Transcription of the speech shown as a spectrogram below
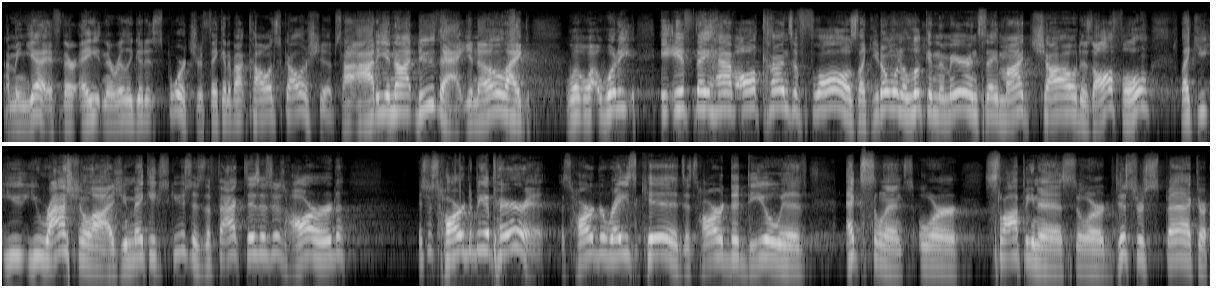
I mean, yeah, if they're eight and they're really good at sports, you're thinking about college scholarships. How, how do you not do that? You know, like, what, what do you, if they have all kinds of flaws, like you don't want to look in the mirror and say, my child is awful. Like you, you, you rationalize, you make excuses. The fact is, it's just hard. It's just hard to be a parent. It's hard to raise kids. It's hard to deal with excellence or sloppiness or disrespect or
